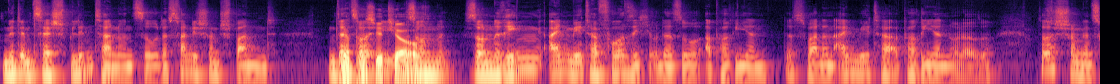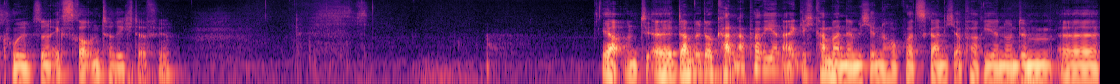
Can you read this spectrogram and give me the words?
mit dem Zersplintern und so. Das fand ich schon spannend. Und dann ja, passiert ja auch. So, ein, so einen Ring einen Meter vor sich oder so apparieren. Das war dann ein Meter apparieren oder so. Das ist schon ganz cool. So ein extra Unterricht dafür. Ja, und äh, Dumbledore kann apparieren. Eigentlich kann man nämlich in Hogwarts gar nicht apparieren. Und im, äh,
